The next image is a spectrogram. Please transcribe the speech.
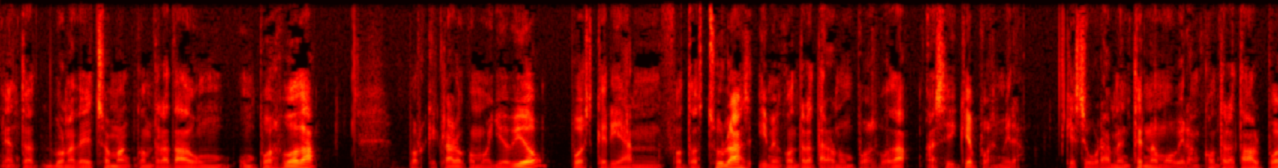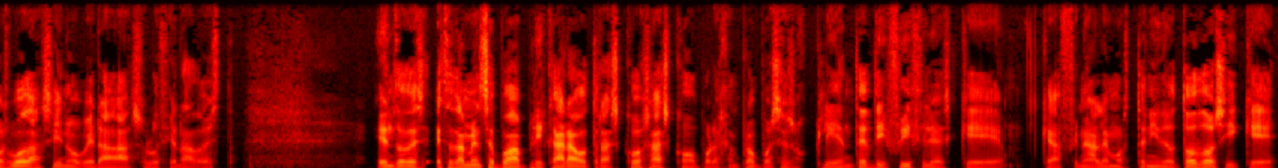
Entonces, bueno, de hecho me han contratado un, un postboda porque claro, como llovió, pues querían fotos chulas y me contrataron un postboda. Así que pues mira, que seguramente no me hubieran contratado al postboda si no hubiera solucionado esto. Entonces, esto también se puede aplicar a otras cosas, como por ejemplo, pues esos clientes difíciles que, que al final hemos tenido todos y que,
